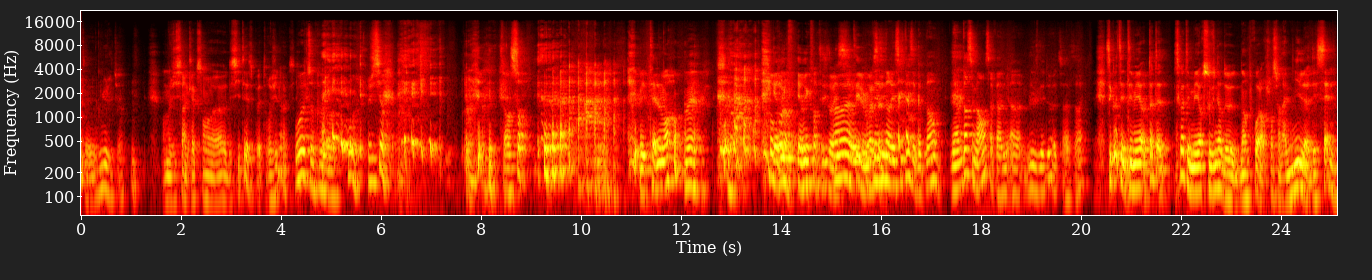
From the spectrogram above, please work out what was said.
c'est nul, tu vois. En magicien avec l'accent euh, des cités, ça peut être original aussi. Ouais, c'est un peu. euh, oh, magicien. c'est un sort. Mais tellement. Ouais. Heroic, Fantasy dans les Ah ouais, cités, moi, fantasy ça- dans les cités, ça peut être marrant. Mais en même temps, c'est marrant, ça fait un, un mix des deux, c'est vrai. C'est quoi tes, tes meilleurs, toi, c'est quoi tes meilleurs souvenirs d'impro Alors, je pense qu'il y en a mille des scènes,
